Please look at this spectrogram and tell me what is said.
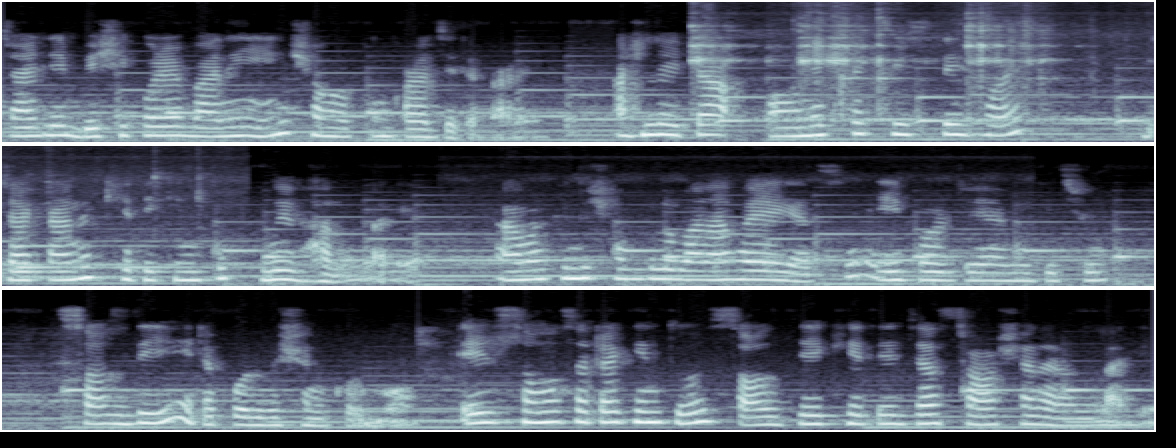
চাইলে বেশি করে বানিয়ে সংরক্ষণ করা যেতে পারে। আসলে এটা অনেকটা ক্রিস্পি হয়, যার কারণে খেতে কিন্তু খুবই ভালো লাগে। আমার কিন্তু সবগুলো বানা হয়ে গেছে, এই পর্যায়ে আমি কিছু সস দিয়ে এটা পরিবেশন করব। এই সমোসাটা কিন্তু সস দিয়ে খেতে জাস্ট অসাধারণ লাগে।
